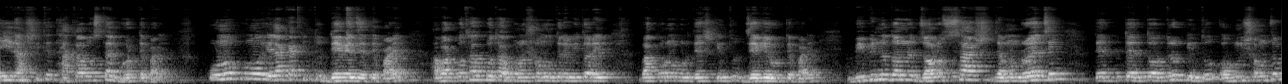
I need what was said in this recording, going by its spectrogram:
এই রাশিতে থাকা অবস্থায় ঘটতে পারে। কোনো কোনো এলাকা কিন্তু ডেবে যেতে পারে, আবার কোথাও কোথাও কোনো সমুদ্রের ভিতরে বা কোনো কোনো দেশ কিন্তু জেগে উঠতে পারে। বিভিন্ন ধরনের জলোচ্ছ্বাস যেমন রয়েছে তদ্রূপ কিন্তু অগ্নিসংযোগ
